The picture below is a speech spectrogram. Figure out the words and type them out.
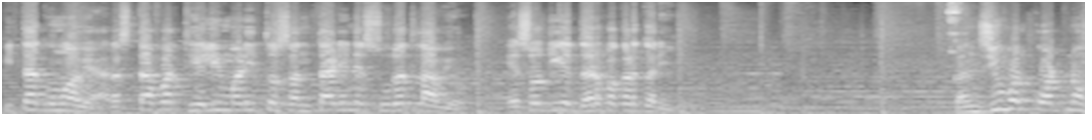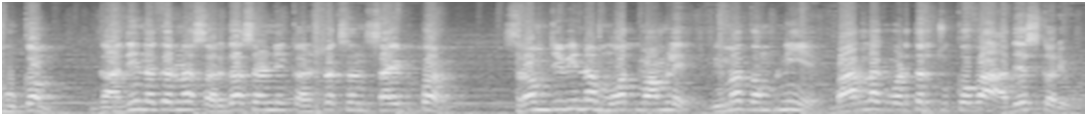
પિતા ગુમાવ્યા. રસ્તા પર થેલી મળી તો સંતાડીને સુરત લાવ્યો. એસઓજીએ ધરપકડ કરી. કન્ઝ્યુમર કોર્ટનો હુકમ. ગાંધીનગરના સરગાસણની કન્સ્ટ્રક્શન સાઇટ પર શ્રમજીવીના મોત મામલે વીમા કંપનીએ બાર લાખ વળતર ચૂકવવા આદેશ કર્યો.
